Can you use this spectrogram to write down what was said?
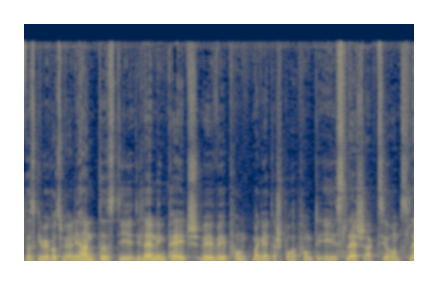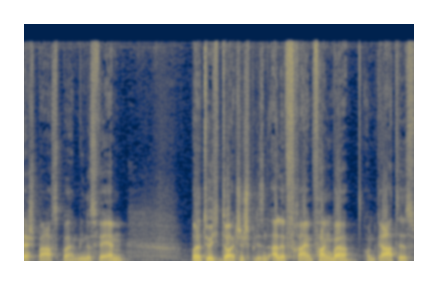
das gebe ich kurz mir an die Hand, das ist die, die Landingpage www.magentasport.de slash Aktion slash Basketball minus WM. Und natürlich, die deutschen Spiele sind alle frei empfangbar und gratis.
